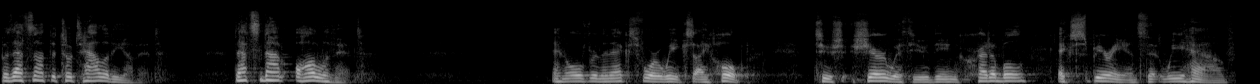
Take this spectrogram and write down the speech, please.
but that's not the totality of it. That's not all of it. And over the next four weeks, I hope to sh- share with you the incredible experience that we have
